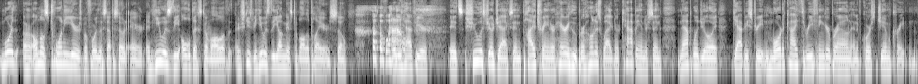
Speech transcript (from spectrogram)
more th- or almost 20 years before this episode aired, and he was the oldest of all of. Excuse me, he was the youngest of all the players. So Oh, wow. what we have here it's Shoeless Joe Jackson, Pie Traynor, Harry Hooper, Honus Wagner, Cap Anderson, Nap Joy, Gabby Street, and Mordecai Three Finger Brown, and of course Jim Creighton.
